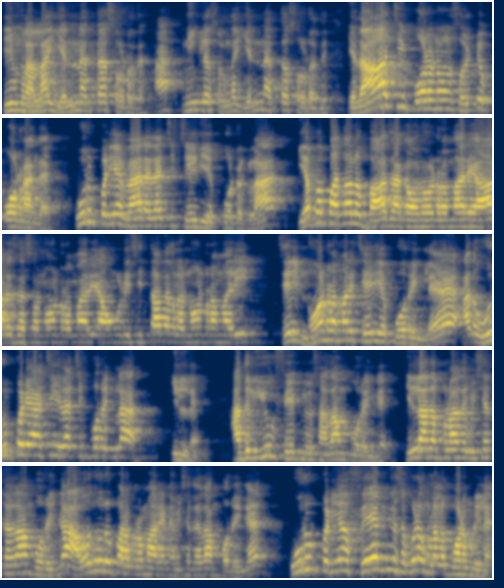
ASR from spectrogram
இவங்களெல்லாம் என்னத்த சொல்றது? ஆ? நீங்களே சொல்லுங்க என்னத்த சொல்றது? ஏதாச்சும் போடணும்னு சொல்லிட்டு போடுறாங்க. உருப்படியா வேற ஏதாச்சும் செய்தியை போட்டிருக்கலாம். எப்ப பார்த்தாலும் பாஜக நோண்டுற மாதிரி ஆர்எஸ்எஸ் நோண்டுற மாதிரி அவங்களுடைய சித்தாந்தங்களை நோண்டுற மாதிரி சரி நோண்டுற மாதிரி செய்தியை போடுறீங்களே அதை உருப்படியாச்சும் ஏதாச்சும் போடுறீங்களா? இல்லை. அதுலயும் ஃபேக் நியூஸா தான் போடுறீங்க. இல்லாத பொல்லாத விஷயத்த தான் போடுறீங்க. அவதூறு பரப்புற மாதிரியான விஷயத்த தான் போடுறீங்க. உருப்படியா ஃபேக் நியூஸை கூட உங்களால போட முடியல.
